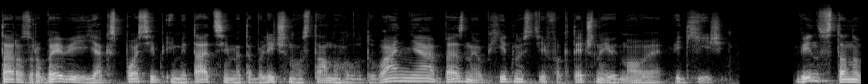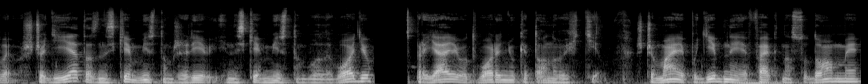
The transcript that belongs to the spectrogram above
та розробив її як спосіб імітації метаболічного стану голодування без необхідності фактичної відмови від їжі. Він встановив, що дієта з низьким містом жирів і низьким містом вуглеводів сприяє утворенню кетонових тіл, що має подібний ефект на судоми,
